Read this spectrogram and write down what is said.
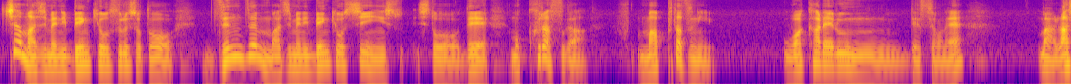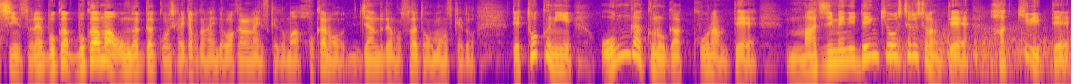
ちゃ真面目に勉強する人と全然真面目に勉強しい人でもうクラスが真っ二つに分かれるんですよね。まあらしいんですよね僕は僕はまあ音楽学校しか行ったことないんで分からないんですけどまあ他のジャンルでもそうだと思うんですけどで特に音楽の学校なんて真面目に勉強してる人なんてはっきり言って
